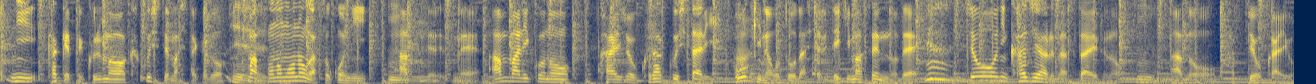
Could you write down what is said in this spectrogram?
布にかけて車は隠してましたけど、えー、まあ、そのものがそこにあってですね、うん、あんまりこの会場を暗くしたり大きな音を出したりできませんので、非常にカジュアルなスタイルの,、あの発表会を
